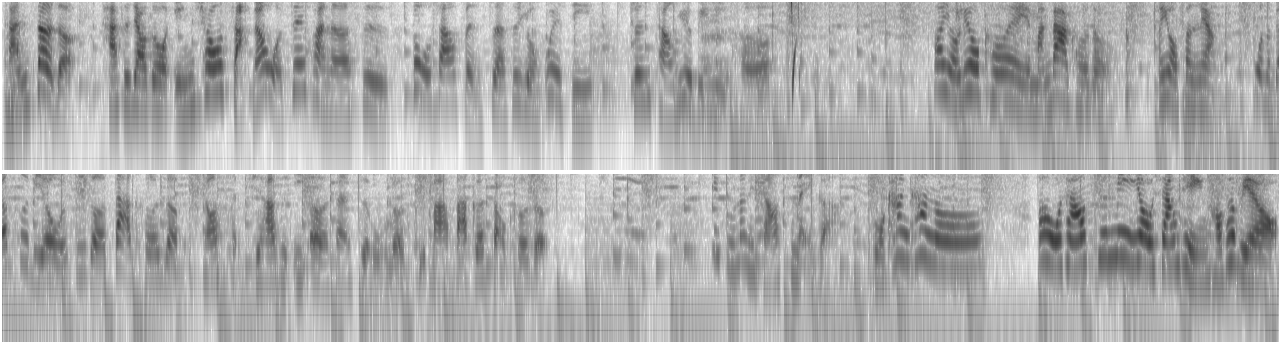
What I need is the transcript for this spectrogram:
蓝色的，它是叫做银秋赏，然后我这一款呢是豆沙粉色，是永贵级珍藏月饼礼盒。哇，有六颗哎，也蛮大颗的，很有分量。我呢比较特别哦，我是一个大颗的，然后其他是一二三四五六七八八颗小颗的。一图，那你想要吃哪一个啊？我看看哦，哦，我想要吃蜜柚香瓶，好特别哦。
